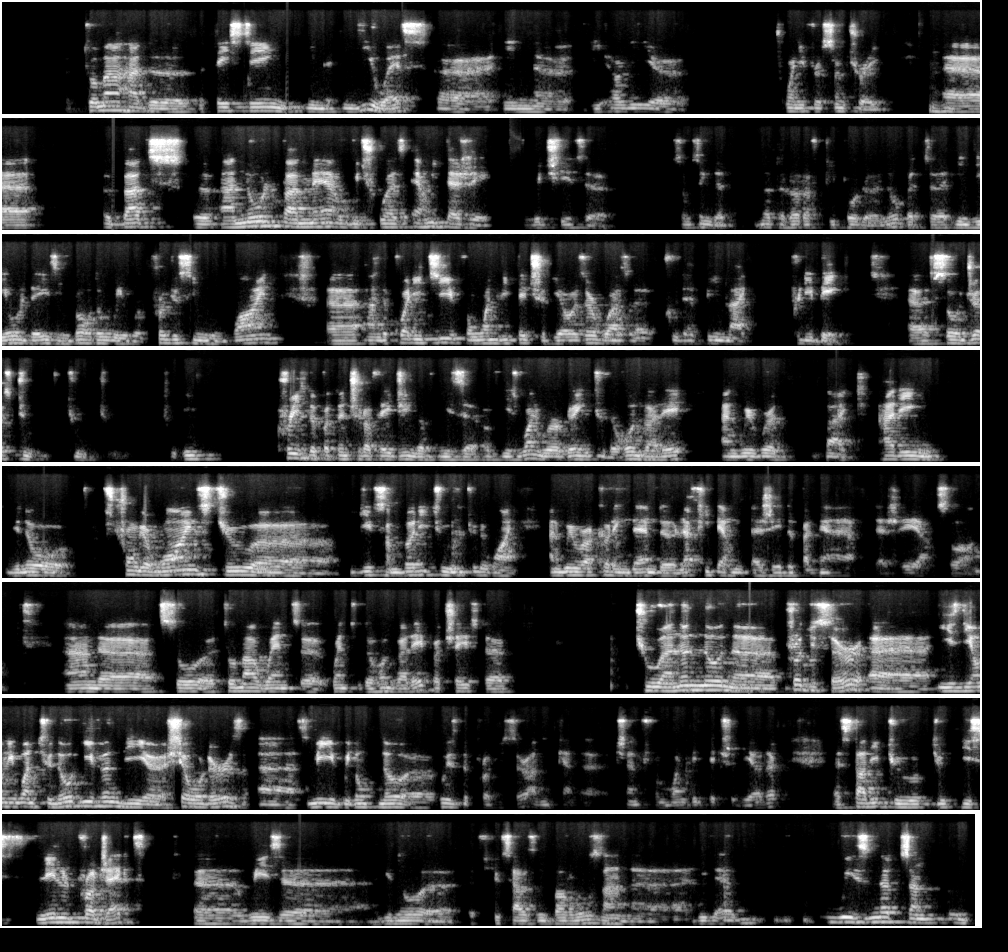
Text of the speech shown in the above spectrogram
Thomas had a, a tasting in, in, the US uh, in uh, the early 21st century. About uh, an old Palmer which was Hermitager, which is uh, something that not a lot of people uh, know, but uh, in the old days in Bordeaux, we were producing wine, uh, and the quality from one vintage to the other was uh, could have been like pretty big. so just to to to, to increase the potential of aging of this of this wine, we we're going to the Rhone Valley, and we were like adding, you know, stronger wines to uh, give some body to, to the wine. And we were calling them the Lafite Hermitager, the Palmer Hermitager, and so on. And uh, so uh, Thomas went uh, went to the Rhone Valley, purchased uh, to an unknown uh, producer. he's the only one to know. Even the shareholders, as me, we don't know who is the producer, and it can change from one vintage to the other. Started to to this little project uh, with uh, you know uh, a few thousand bottles and with not some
